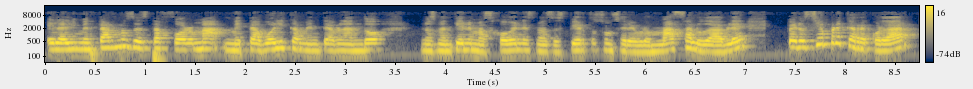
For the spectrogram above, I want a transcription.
El alimentarnos de esta forma, metabólicamente hablando, nos mantiene más jóvenes, más despiertos, un cerebro más saludable, pero siempre hay que recordar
